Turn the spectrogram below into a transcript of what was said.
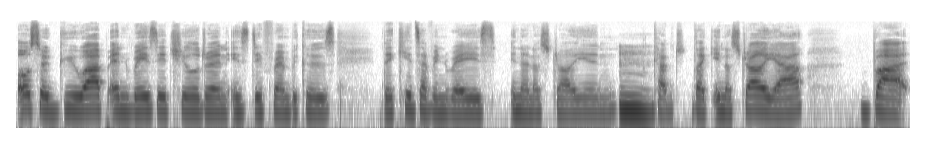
also grew up and raised their children is different because their kids have been raised in an Australian Mm. country, like in Australia, but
